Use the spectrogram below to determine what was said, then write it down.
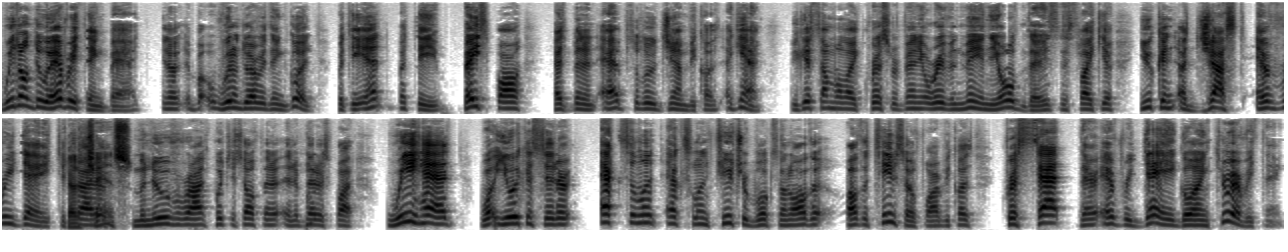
we don't do everything bad, you know, but we don't do everything good. But the but the baseball has been an absolute gem because again, you get someone like Chris or Vinny or even me in the olden days, it's like you you can adjust every day to Got try to maneuver out, put yourself in a, in a mm-hmm. better spot. We had what you would consider excellent, excellent future books on all the all the teams so far because Chris sat there every day going through everything.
